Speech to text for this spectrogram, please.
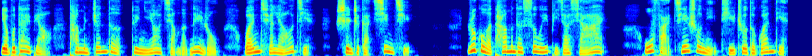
也不代表他们真的对你要讲的内容完全了解，甚至感兴趣。如果他们的思维比较狭隘，无法接受你提出的观点，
